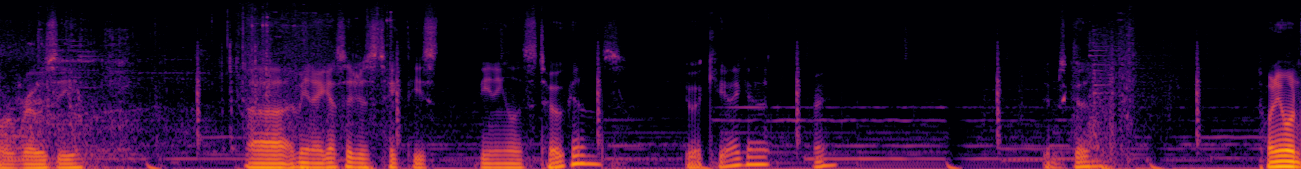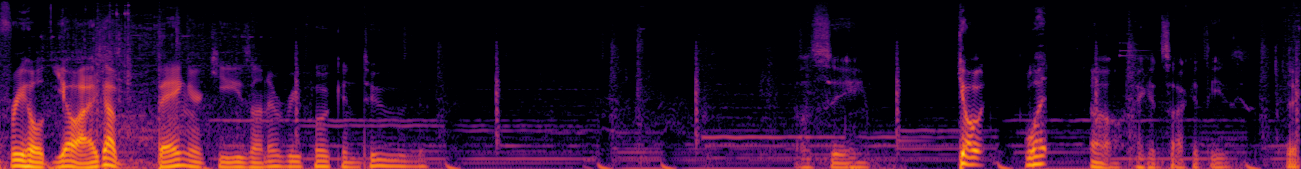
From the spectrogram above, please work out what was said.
Or Rosie. Uh, I mean, I guess I just take these meaningless tokens. Do a key I get, right? Seems good. 21 freehold. Yo, I got banger keys on every fucking tune. Let's see. Yo, what? Oh, I can socket these. Sick.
